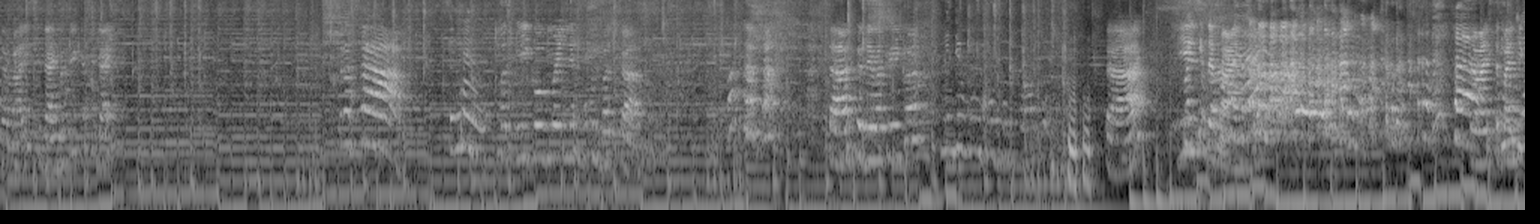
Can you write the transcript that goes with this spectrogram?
Давай, сідай, Матвійка, сідай. Краса! Матвійко в мильних бульбашках. Так, куди Матвійко? Мені вухо Так. І Степанчик. Давай, Степанчик,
